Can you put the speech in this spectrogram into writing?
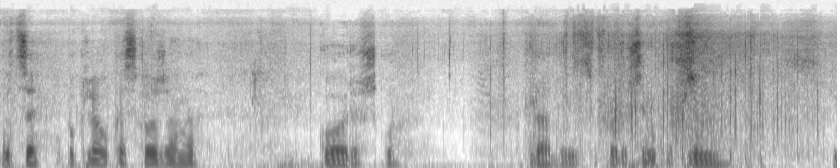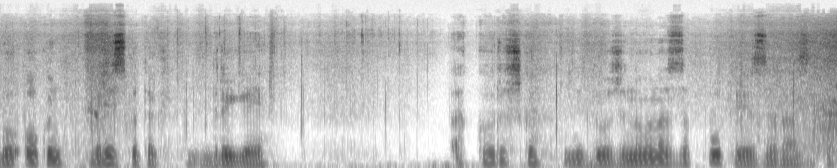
Оце покльовка схожа на корюшку. Да, дивіться, корюшинка клюнула. Бо окунь різко так дригає. А корюшка не дуже. Ну вона запутує зараза, так,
